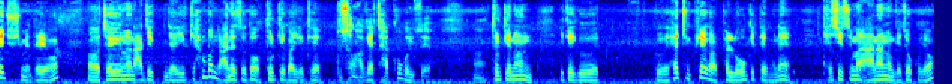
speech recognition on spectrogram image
해주시면 돼요. 어, 저희는 아직 이제 이렇게 한 번도 안 했어도 들깨가 이렇게 무성하게 잘 크고 있어요. 어, 들깨는 이렇게 그, 그 해충 피해가 별로 없기 때문에 될 수 있으면 안 하는 게 좋고요.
